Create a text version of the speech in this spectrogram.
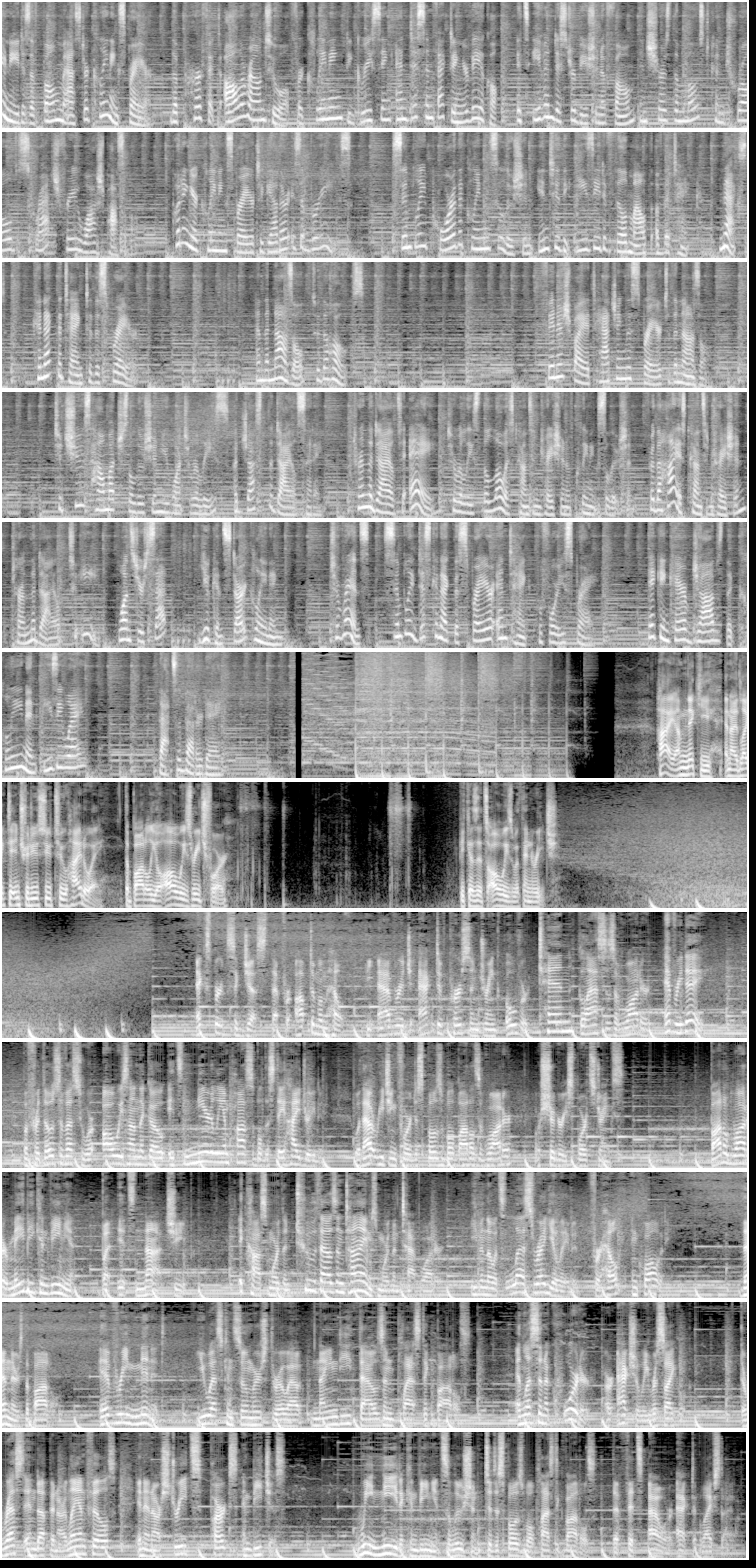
you need is a Foamaster cleaning sprayer, the perfect all-around tool for cleaning, degreasing, and disinfecting your vehicle. Its even distribution of foam ensures the most controlled, scratch-free wash possible. Putting your cleaning sprayer together is a breeze. Simply pour the cleaning solution into the easy-to-fill mouth of the tank. Next, connect the tank to the sprayer and the nozzle to the hose. Finish by attaching the sprayer to the nozzle. To choose how much solution you want to release, adjust the dial setting. Turn the dial to A to release the lowest concentration of cleaning solution. For the highest concentration, turn the dial to E. Once you're set, you can start cleaning. To rinse, simply disconnect the sprayer and tank before you spray. Taking care of jobs the clean and easy way? That's a better day. Hi, I'm Nikki, and I'd like to introduce you to Hydaway, the bottle you'll always reach for. Because it's always within reach. Experts suggest that for optimum health, the average active person drink over 10 glasses of water every day. But for those of us who are always on the go, it's nearly impossible to stay hydrated without reaching for disposable bottles of water or sugary sports drinks. Bottled water may be convenient, but it's not cheap. It costs more than 2,000 times more than tap water, even though it's less regulated for health and quality. Then there's the bottle. Every minute, US consumers throw out 90,000 plastic bottles, and less than a quarter are actually recycled. The rest end up in our landfills and in our streets, parks, and beaches. We need a convenient solution to disposable plastic bottles that fits our active lifestyle.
